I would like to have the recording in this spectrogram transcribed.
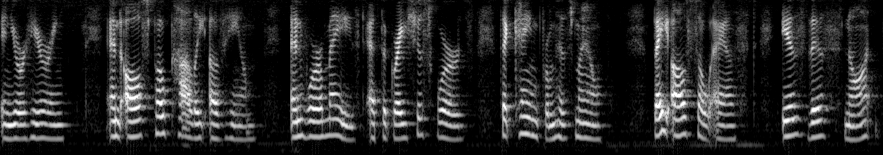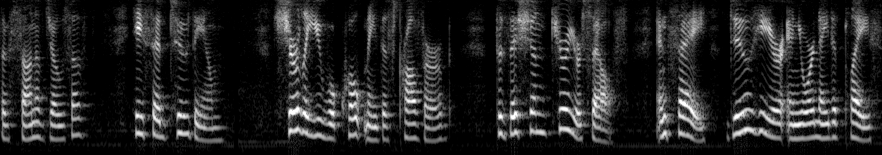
in your hearing. And all spoke highly of him and were amazed at the gracious words that came from his mouth. They also asked, Is this not the son of Joseph? He said to them, Surely you will quote me this proverb Physician, cure yourself, and say, do here in your native place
